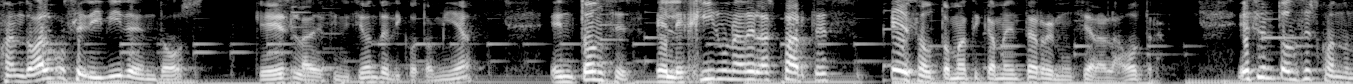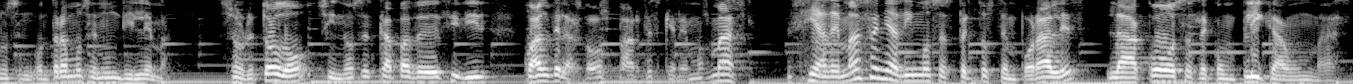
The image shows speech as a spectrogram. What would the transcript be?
Cuando algo se divide en dos, que es la definición de dicotomía, entonces elegir una de las partes es automáticamente renunciar a la otra. Es entonces cuando nos encontramos en un dilema, sobre todo si no se es capaz de decidir cuál de las dos partes queremos más. Si además añadimos aspectos temporales, la cosa se complica aún más.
